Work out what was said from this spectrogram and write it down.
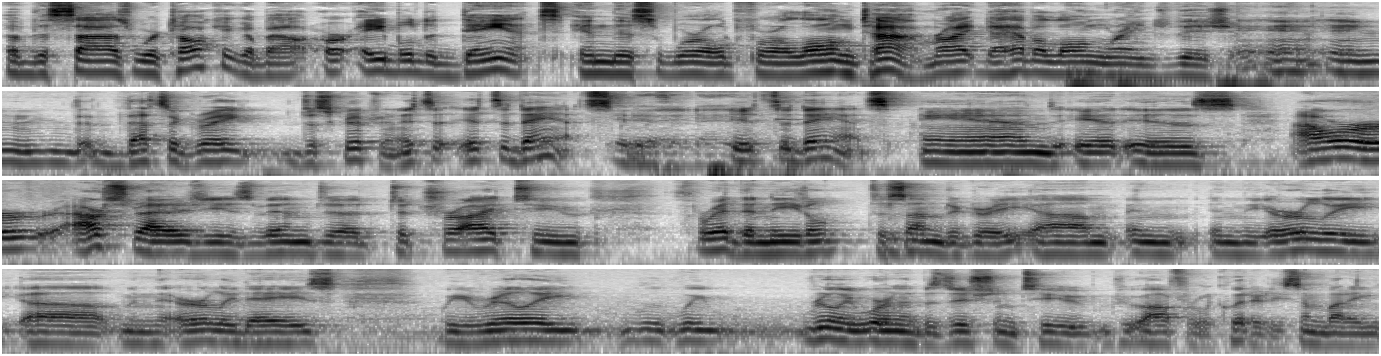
of the size we're talking about are able to dance in this world for a long time, right? To have a long range vision. and, and that's a great description it's a, it's a dance It is a dance. it's a dance and it is our our strategy has been to, to try to thread the needle to some degree. Um, in in the early uh, in the early days we really we really weren't in a position to to offer liquidity. Somebody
